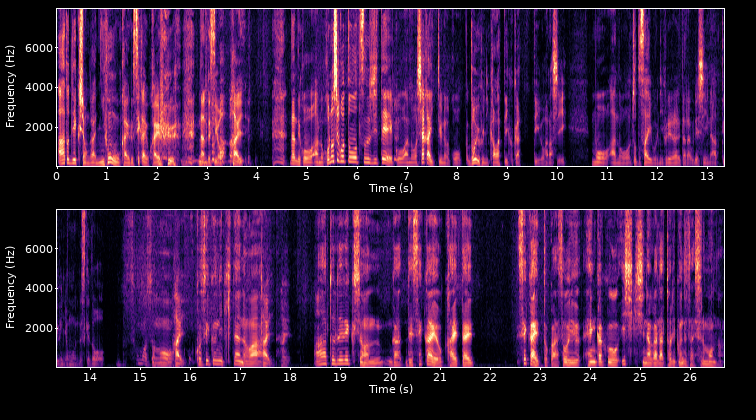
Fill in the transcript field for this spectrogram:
アートディレクションが日本を変える世界を変えるなんですよ。はい。なんでこうあのこの仕事を通じてこうあの社会っていうのがこうどういうふうに変わっていくかっていうお話もうあのちょっと最後に触れられたら嬉しいなっていうふうに思うんですけど、そもそもはい小関君に聞きたいのは、はい、はい。アートディレクションがで世界を変えたい世界とかそういう変革を意識しながら取り組んでたりするもんなの？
